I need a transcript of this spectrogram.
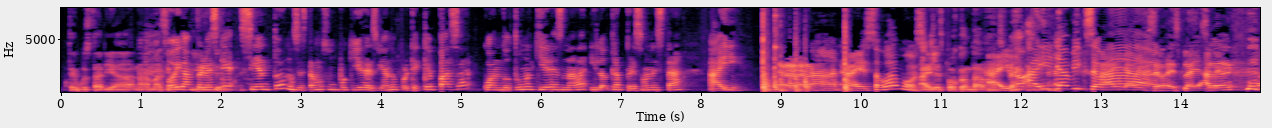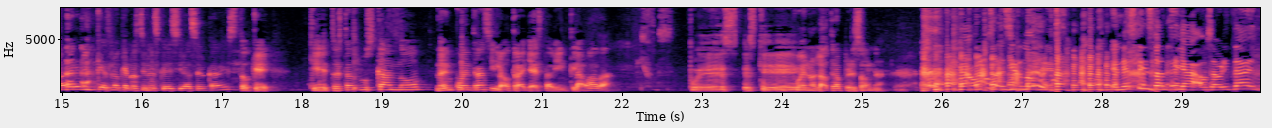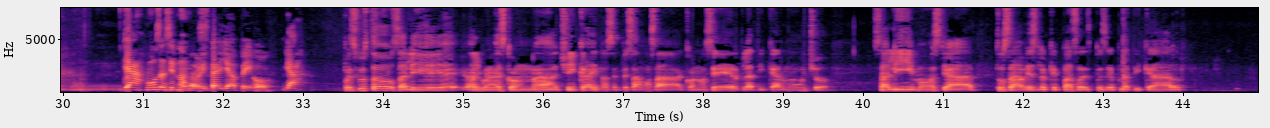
¿Te gustaría nada más? Oigan, pero es que siento, nos estamos un poquillo desviando, porque ¿qué pasa cuando tú no quieres nada y la otra persona está ahí? Tarararán, a eso vamos. Ahí les puedo contar. Ahí No, ahí ya Vic se va. Ahí ya Vic se va a desplayar. A ver, a ver, Vic, ¿qué es lo que nos tienes que decir acerca de esto? Que, que tú estás buscando, no encuentras y la otra ya está bien clavada. Pues es que... Bueno, la otra persona. Ya vamos a decir nombres. En este instante ya, o sea, ahorita ya, vamos a decir nombres. Ahorita ya pegó. Ya. Pues justo salí eh, alguna vez con una chica y nos empezamos a conocer, platicar mucho. Salimos, ya tú sabes lo que pasa después de platicar.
